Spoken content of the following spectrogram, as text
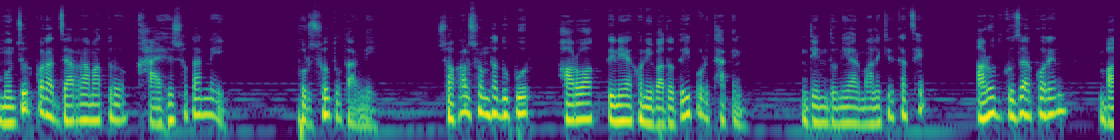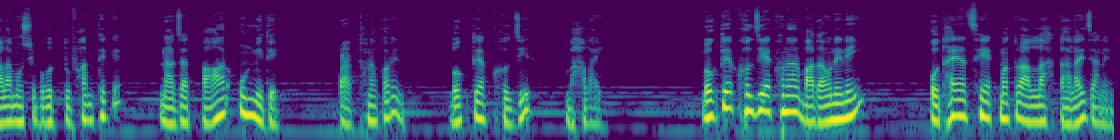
মঞ্জুর করার যাররা মাত্র খায়হেসও তার নেই, ফুরসতও তার নেই। সকাল সন্ধ্যা দুপুর হরওয়াক তিনি এখন ইবাদতেই পড়ে থাকেন। দিন দুনিয়ার মালিকের কাছে আরত গুজার করেন, বালা মুসিবত তুফান থেকে নাজাত পাওয়ার উন্মিতে প্রার্থনা করেন, বক্তিয়ার খলজির ভালাই। বক্তিয়ার খলজি এখন আর বাদাউনে নেই কোথায় আছে একমাত্র আল্লাহ তালাই জানেন।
